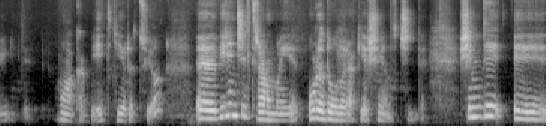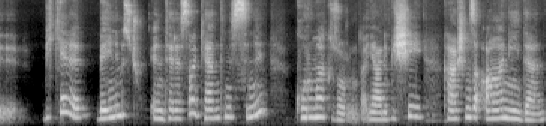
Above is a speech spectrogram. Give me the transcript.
e, muhakkak bir etki yaratıyor. E, birincil travmayı orada olarak yaşayan için de. Şimdi e, bir kere beynimiz çok enteresan kendisini korumak zorunda. Yani bir şey karşımıza aniden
